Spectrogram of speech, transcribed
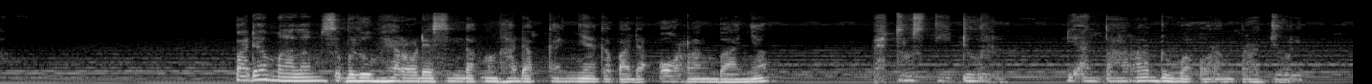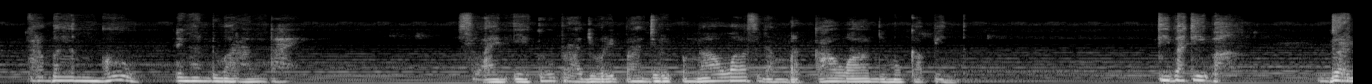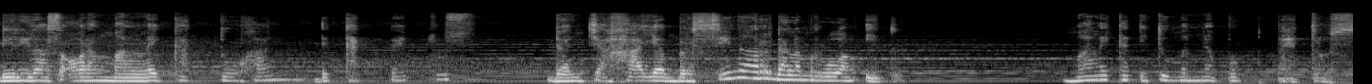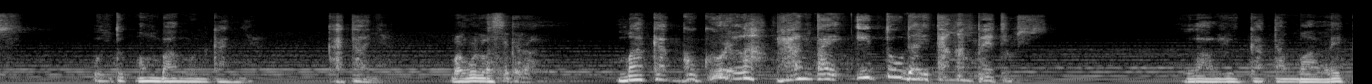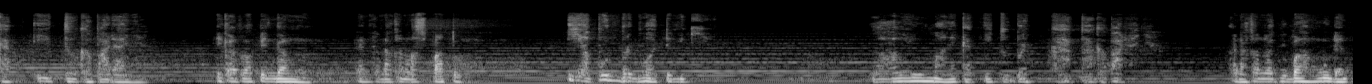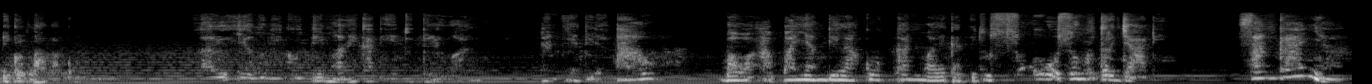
Pada malam sebelum Herodes hendak menghadapkannya kepada orang banyak, Petrus tidur di antara dua orang prajurit, terbelenggu dengan dua rantai. Selain itu, prajurit-prajurit pengawal sedang berkawal di muka pintu. Tiba-tiba berdirilah seorang malaikat Tuhan dekat Petrus dan cahaya bersinar dalam ruang itu. Malaikat itu menepuk Petrus untuk membangunkannya. Katanya, Bangunlah segera. maka gugurlah rantai itu dari tangan Petrus. Lalu kata malaikat itu kepadanya, Ikatlah pinggangmu dan kenakanlah sepatu. Ia pun berbuat demikian. Lalu malaikat itu berkata kepadanya, Kenakanlah jubahmu dan ikutlah aku. Ia mengikuti malaikat itu keluar. Dan ia tidak tahu bahwa apa yang dilakukan malaikat itu sungguh-sungguh terjadi. Sangkanya,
